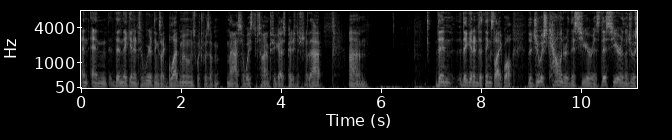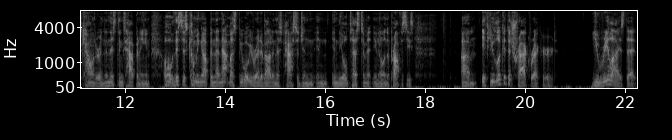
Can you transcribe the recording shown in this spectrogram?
and and then they get into weird things like blood moons which was a massive waste of time if you guys paid attention to that um, then they get into things like, well, the Jewish calendar this year is this year in the Jewish calendar, and then this thing's happening, and oh, this is coming up, and then that must be what we read about in this passage in in, in the Old Testament, you know, in the prophecies. Um, if you look at the track record, you realize that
